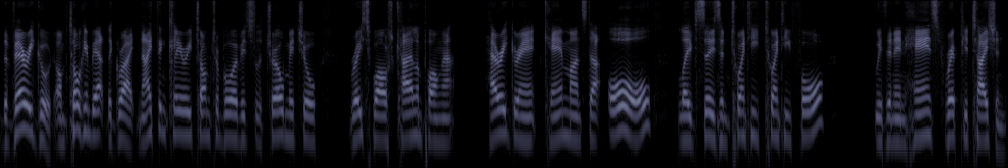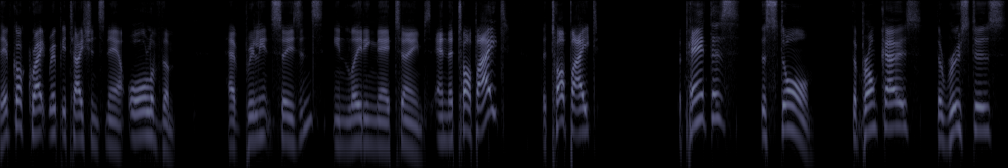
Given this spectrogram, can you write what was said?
the very good. I'm talking about the great. Nathan Cleary, Tom Trbojevic, Latrell Mitchell, Reece Walsh, Kalyn Ponga, Harry Grant, Cam Munster, all leave season 2024 with an enhanced reputation. They've got great reputations now, all of them have brilliant seasons in leading their teams. And the top eight, the top eight, the Panthers, the Storm, the Broncos, the Roosters,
